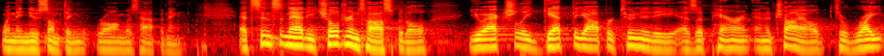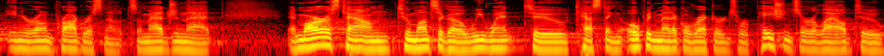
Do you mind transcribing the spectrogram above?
when they knew something wrong was happening. At Cincinnati Children's Hospital, you actually get the opportunity as a parent and a child to write in your own progress notes. Imagine that. At Morristown, two months ago, we went to testing open medical records where patients are allowed to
